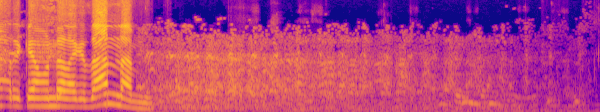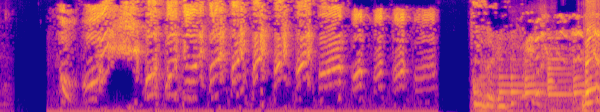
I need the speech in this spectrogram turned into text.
আরে কেমনটা লাগে জান না আপনি বের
